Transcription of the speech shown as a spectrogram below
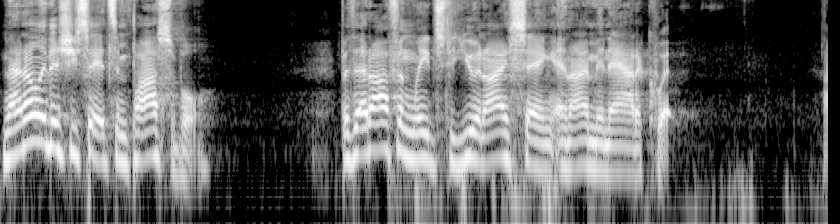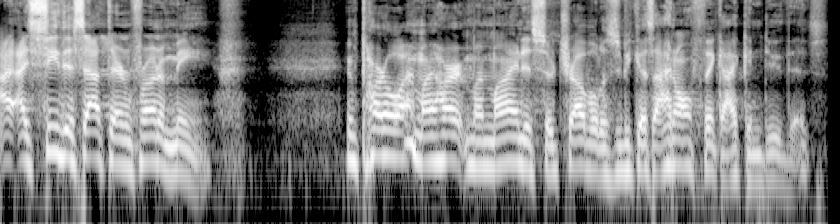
Not only does she say it's impossible, but that often leads to you and I saying, And I'm inadequate. I, I see this out there in front of me. And part of why my heart and my mind is so troubled is because I don't think I can do this.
